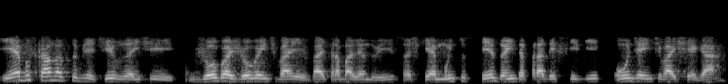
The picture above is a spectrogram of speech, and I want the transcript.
e é buscar nossos objetivos. A gente jogo a jogo a gente vai vai trabalhando isso. Acho que é muito cedo ainda para definir onde a gente vai chegar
